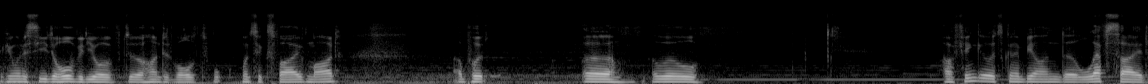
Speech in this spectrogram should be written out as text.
if you want to see the whole video of the Haunted Vault 165 mod, I'll put uh, a little. I think it's going to be on the left side,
